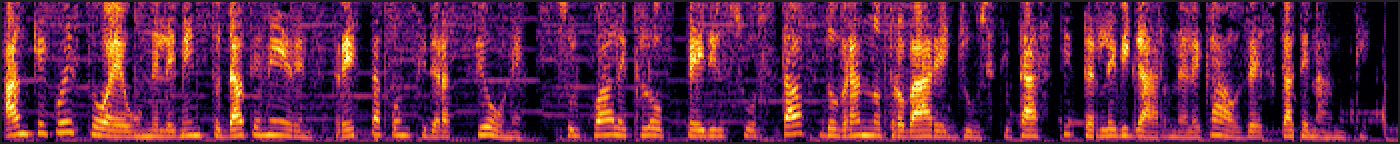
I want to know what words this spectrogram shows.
Anche questo è un elemento da tenere in stretta considerazione, sul quale Klopp ed il suo staff dovranno trovare i giusti tasti per levigarne le cause scatenanti.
